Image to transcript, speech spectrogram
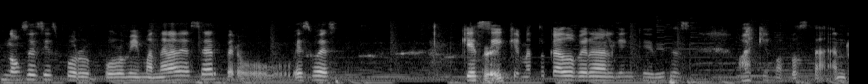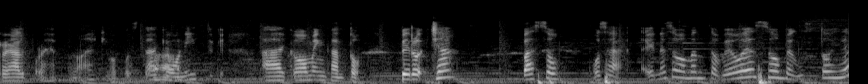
No sé si es por, por, mi manera de hacer, pero eso es. Que sí, que me ha tocado ver a alguien que dices, ay, qué guapo está, en real, por ejemplo, ay, qué guapo está, qué bonito, ay, cómo me encantó. Pero ya pasó, o sea, en ese momento veo eso, me gustó, ya,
